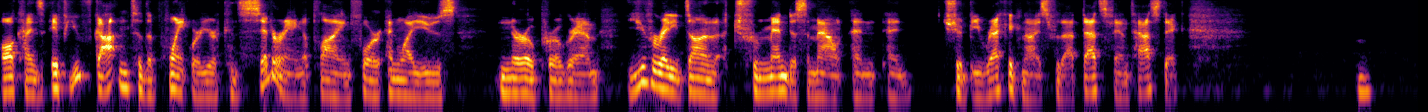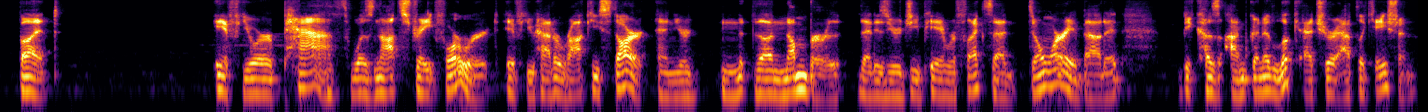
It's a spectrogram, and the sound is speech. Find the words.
all kinds. If you've gotten to the point where you're considering applying for NYU's neuro program, you've already done a tremendous amount and and should be recognized for that. That's fantastic. But if your path was not straightforward, if you had a rocky start and your the number that is your GPA reflects that, don't worry about it because I'm going to look at your application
